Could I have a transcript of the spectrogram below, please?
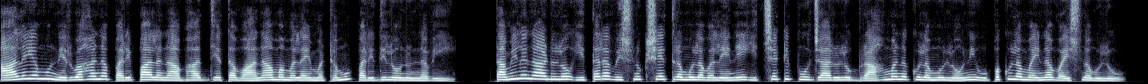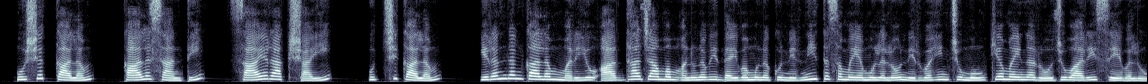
ఆలయము నిర్వహణ పరిపాలనాబాధ్యత వానామమలైమఠము పరిధిలోనున్నవి. తమిళనాడులో ఇతర విష్ణుక్షేత్రముల వలేనే ఇచ్చటి పూజారులు బ్రాహ్మణకులములోని ఉపకులమైన వైష్ణవులు. ఉషత్కాలం కాలశాంతి సాయరాక్షాయి ఉచ్చికాలం ఇరందంకాలం మరియు ఆర్ధాజామం అనునవి దైవమునకు నిర్ణీత సమయములలో నిర్వహించు ముఖ్యమైన రోజువారీ సేవలు.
